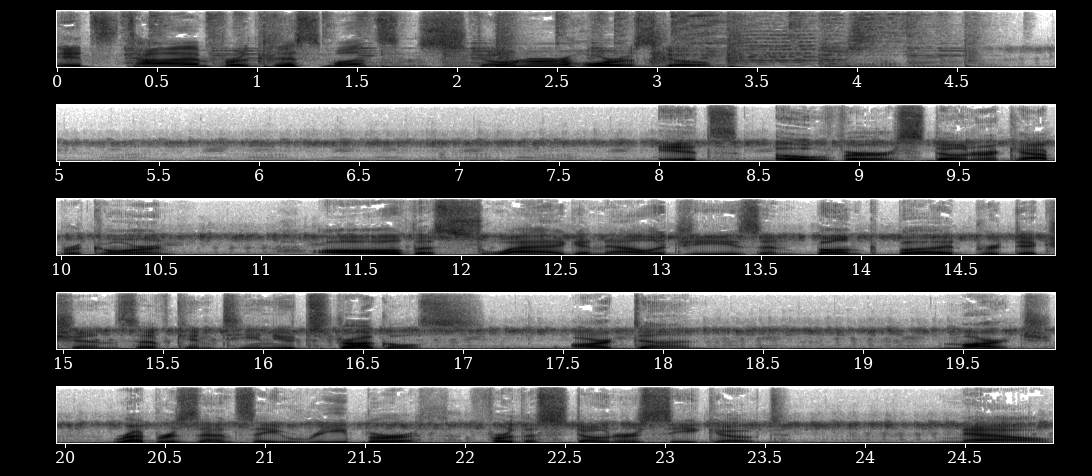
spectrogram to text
It's time for this month's Stoner horoscope. It's over, Stoner Capricorn. All the swag analogies and bunk bud predictions of continued struggles are done. March represents a rebirth for the stoner sea goat. Now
